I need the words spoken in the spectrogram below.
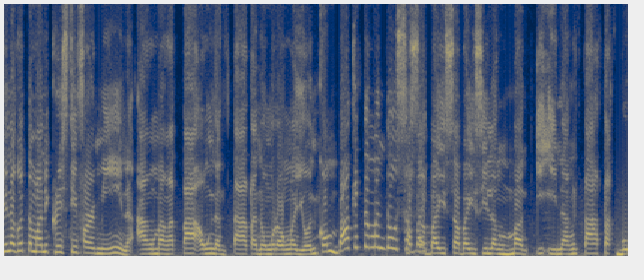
Sinagot naman ni Christy Fermin ang mga taong nagtatanong raw ngayon kung bakit naman daw sabay-sabay silang mag-iinang tatakbo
